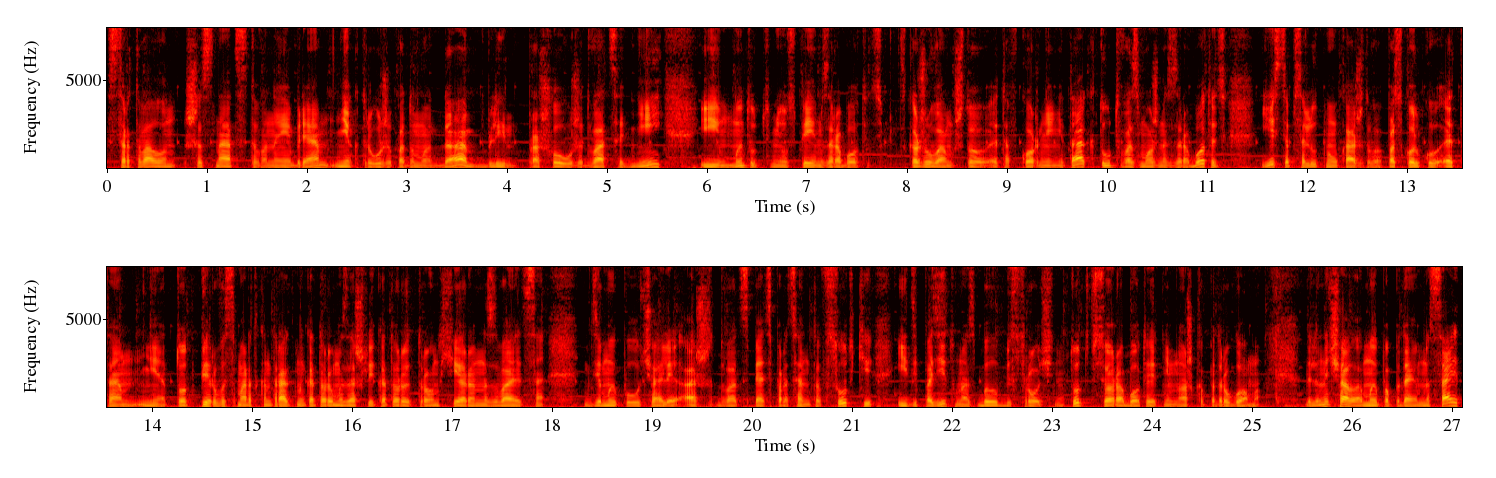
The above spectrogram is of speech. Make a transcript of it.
Стартовал он 16 ноября. Некоторые уже подумают, да, блин, прошло уже 20 дней, и мы тут не успеем заработать. Скажу вам, что это в корне не так. Тут возможность заработать есть абсолютно у каждого, поскольку это не тот первый смарт-контракт, на который мы зашли, который Tron Hero называется, месяца, где мы получали аж 25% в сутки, и депозит у нас был бессрочный. Тут все работает немножко по-другому. Для начала мы попадаем на сайт,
